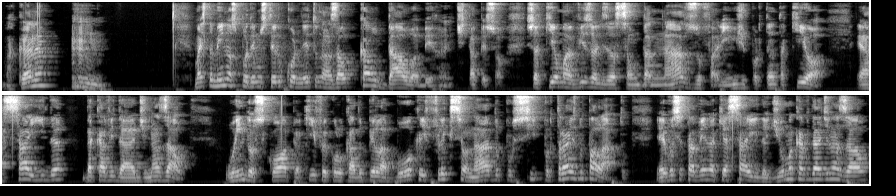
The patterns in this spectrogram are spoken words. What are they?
Bacana? Mas também nós podemos ter o corneto nasal caudal aberrante, tá, pessoal? Isso aqui é uma visualização da nasofaringe, portanto, aqui ó, é a saída da cavidade nasal. O endoscópio aqui foi colocado pela boca e flexionado por, si, por trás do palato. E aí você está vendo aqui a saída de uma cavidade nasal,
